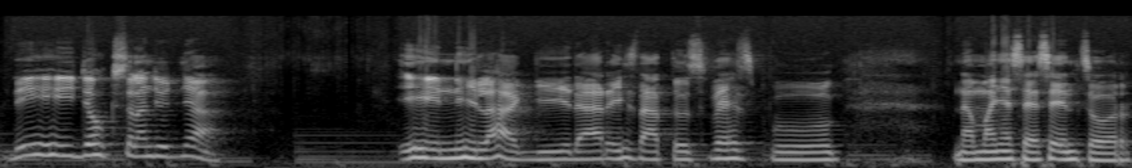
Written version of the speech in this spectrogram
Di joke selanjutnya. Ini lagi dari status Facebook. Namanya saya sensor.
